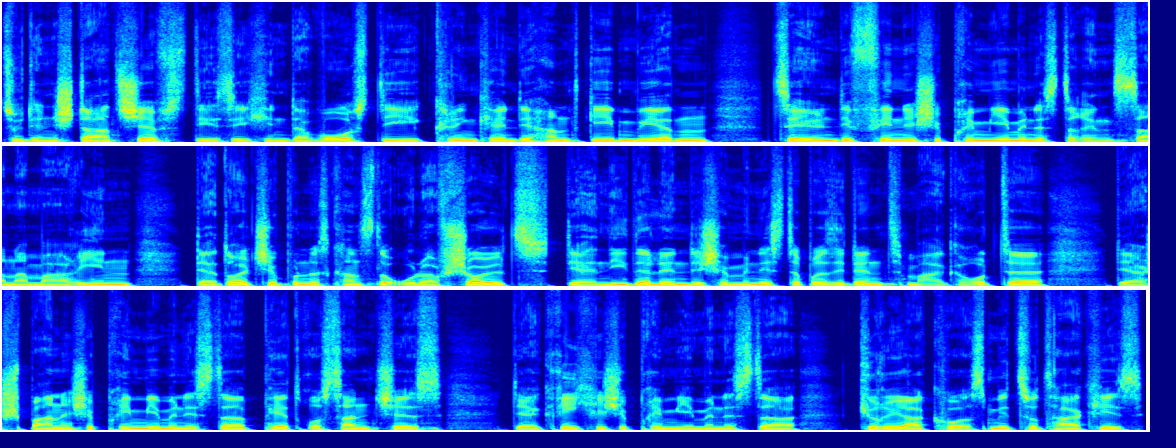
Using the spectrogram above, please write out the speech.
Zu den Staatschefs, die sich in Davos die Klinke in die Hand geben werden, zählen die finnische Premierministerin Sanna Marin, der deutsche Bundeskanzler Olaf Scholz, der niederländische Ministerpräsident Mark Rutte, der spanische Premierminister Pedro Sanchez, der griechische Premierminister Kyriakos Mitsotakis,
